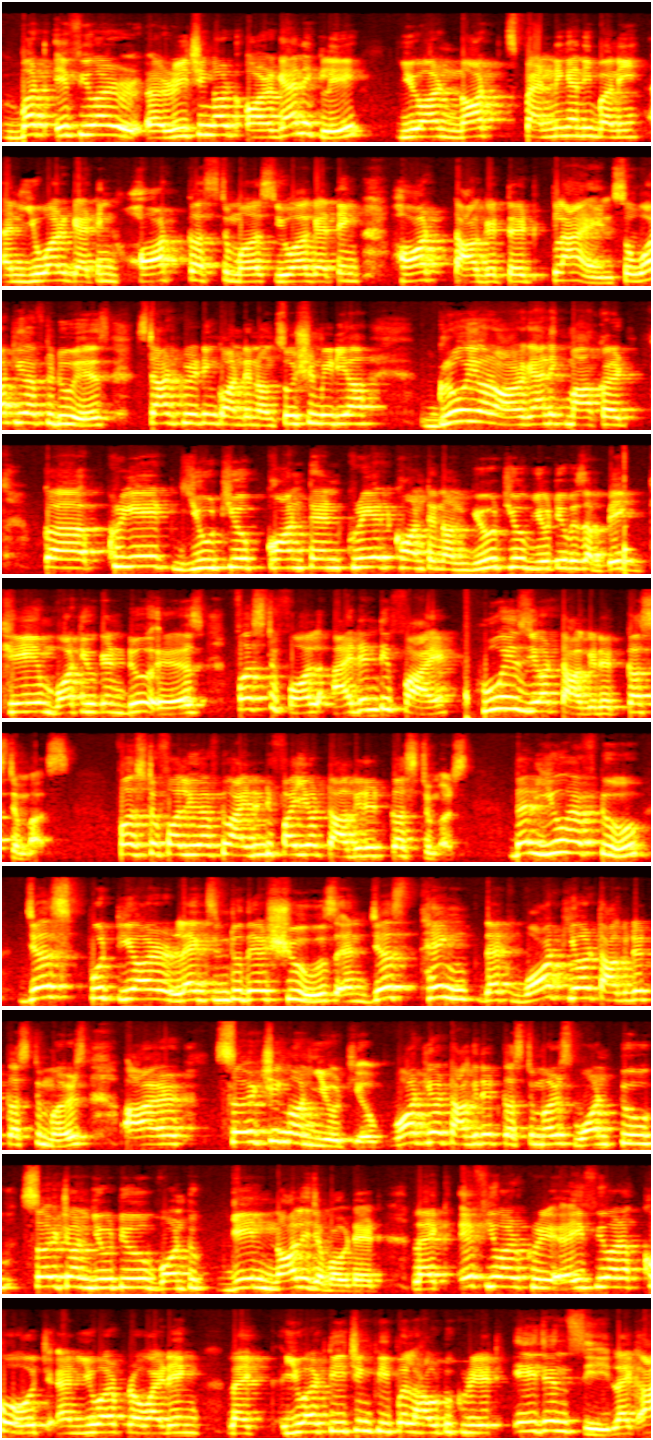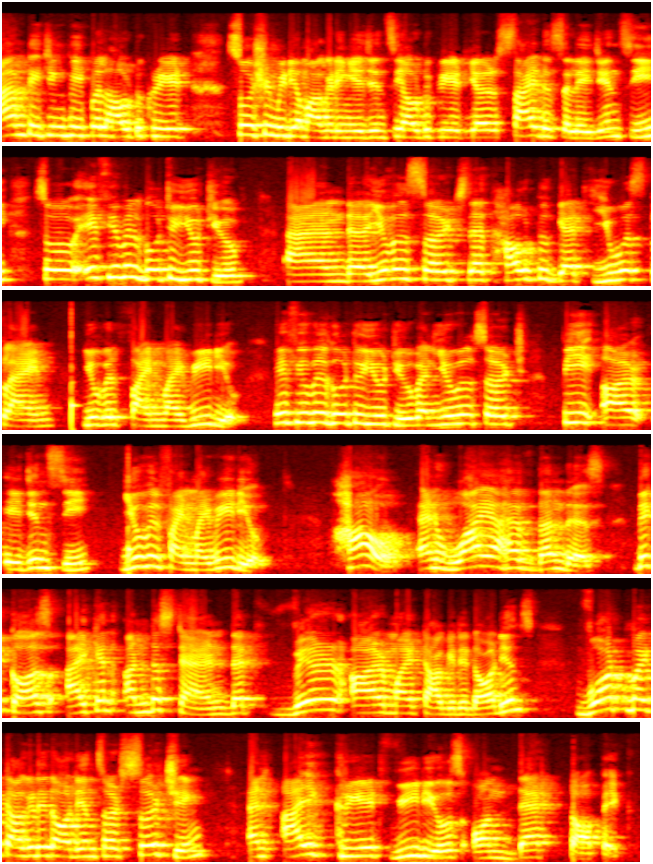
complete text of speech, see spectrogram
but if you are uh, reaching out organically you are not spending any money and you are getting hot customers you are getting hot targeted clients. So what you have to do is start creating content on social media grow your organic market uh, create youtube content create content on youtube. Youtube is a big game. What you can do is first of all identify who is your targeted customers. First of all you have to identify your targeted customers then you have to just put your legs into their shoes and just think that what your targeted customers are searching on YouTube, what your targeted customers want to search on YouTube, want to gain knowledge about it. Like if you are if you are a coach and you are providing like you are teaching people how to create agency, like I am teaching people how to create social media marketing agency, how to create your side hustle agency. So if you will go to YouTube and uh, you will search that how to get US client, you will find my video. If you will go to YouTube and you will search PR agency, you will find my video. How and why I have done this? Because I can understand that where are my targeted audience, what my targeted audience are searching, and I create videos on that topic.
